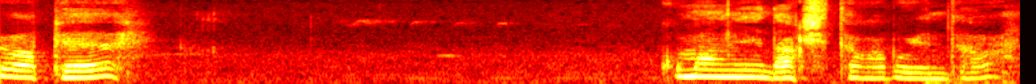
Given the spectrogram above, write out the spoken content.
요 앞에 고막리 낚시터가 보인다.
